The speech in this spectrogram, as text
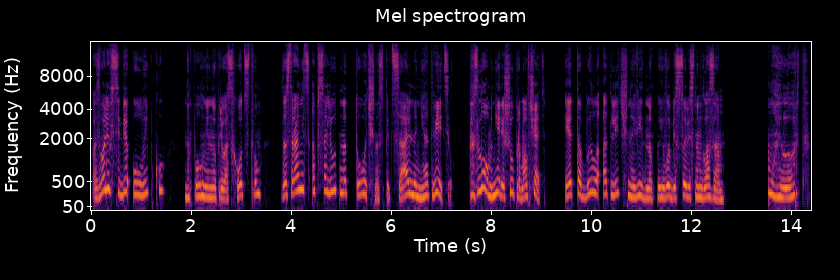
Позволив себе улыбку, наполненную превосходством, Засранец абсолютно точно специально не ответил. Зло мне решил промолчать. Это было отлично видно по его бессовестным глазам. «Мой лорд,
